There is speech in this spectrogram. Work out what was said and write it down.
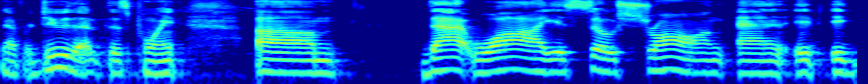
never do that at this point. Um, that why is so strong and it, it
